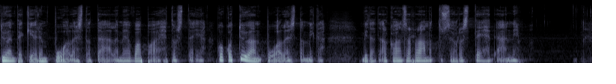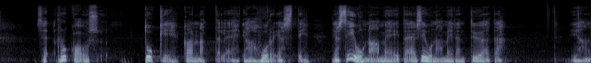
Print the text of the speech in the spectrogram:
työntekijöiden puolesta täällä, meidän vapaaehtoisten ja koko työn puolesta, mikä, mitä täällä kansan raamattuseurassa tehdään, niin se rukous tuki kannattelee ihan hurjasti ja siunaa meitä ja siunaa meidän työtä ihan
